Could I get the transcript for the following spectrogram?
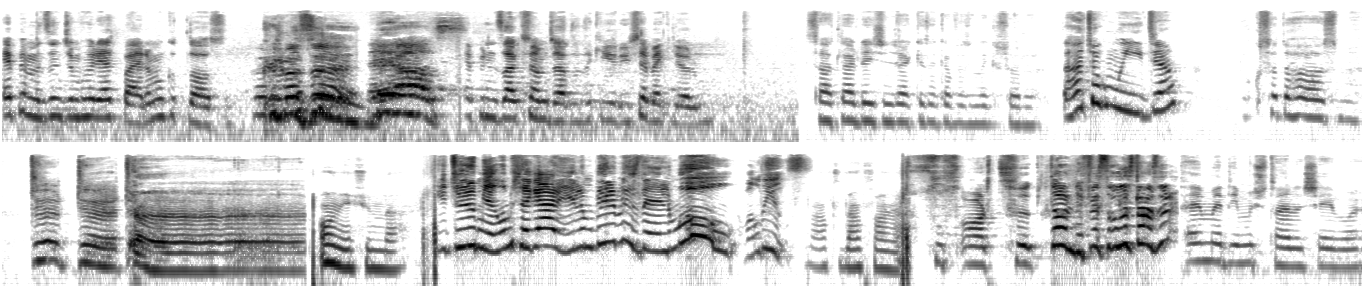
Hepimizin Cumhuriyet Bayramı kutlu olsun. Kırmızı. Hepinizi akşam caddedeki yürüyüşe bekliyorum. Saatler değişince herkesin kafasındaki soru. Daha çok mu yiyeceğim? Yoksa daha az mı? 10 yaşında. Hiç uyumayalım şeker yiyelim film izleyelim. Woo! Havalıyız. 6'dan sonra. Sus artık. Dur nefes alırsan Sevmediğim üç tane şey var.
